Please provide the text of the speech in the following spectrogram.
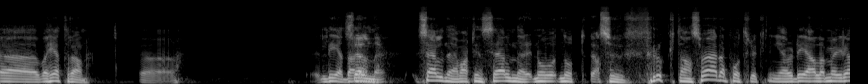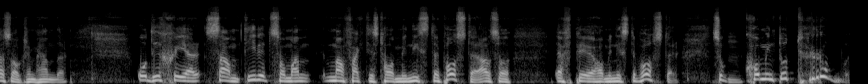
uh, vad heter han, uh, ledaren. Sellner. Sellner, Martin Sellner, något, något alltså, fruktansvärda påtryckningar och det är alla möjliga saker som händer. Och det sker samtidigt som man, man faktiskt har ministerposter, alltså FPÖ har ministerposter. Så mm. kom inte att tro,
